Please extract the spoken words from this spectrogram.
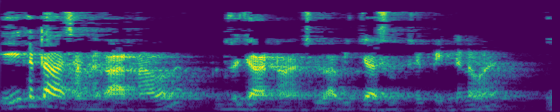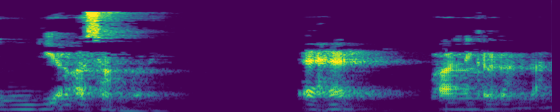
ඒකට ආසන්න කාරණාව බුදුරජාණන් වහන්සේ අවිජ්ජා සූත්‍රයේ පෙන්නනවා ඉන්ද්‍රිය අසංවරය. ඇහැ පාලනය කරගන්න ගන්න.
